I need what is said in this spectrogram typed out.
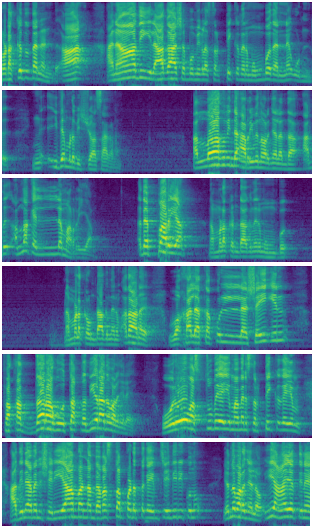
തുടക്കത്തിൽ തന്നെ ഉണ്ട്. ആ അനാദിയിൽ ആകാശഭൂമികളെ സൃഷ്ടിക്കുന്നതിന് മുമ്പ് തന്നെ ഉണ്ട്. ഇത് നമ്മൾ വിശ്വാസമാകണം അള്ളാഹുവിന്റെ അറിവ് എന്ന് പറഞ്ഞാൽ എന്താ? അത് അള്ളാഹ്ക്ക് എല്ലാം അറിയാം. അതെപ്പോൾ അറിയാം? നമ്മളൊക്കെ ഉണ്ടാകുന്നതിന് മുമ്പ്. നമ്മളൊക്കെ ഉണ്ടാകുന്നതിനും അതാണ് എന്ന് പറഞ്ഞില്ലേ? ഓരോ വസ്തുവേയും അവൻ സൃഷ്ടിക്കുകയും അതിനെ അവൻ ശരിയാവണ്ണം വ്യവസ്ഥപ്പെടുത്തുകയും ചെയ്തിരിക്കുന്നു എന്ന് പറഞ്ഞല്ലോ. ഈ ആയത്തിനെ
